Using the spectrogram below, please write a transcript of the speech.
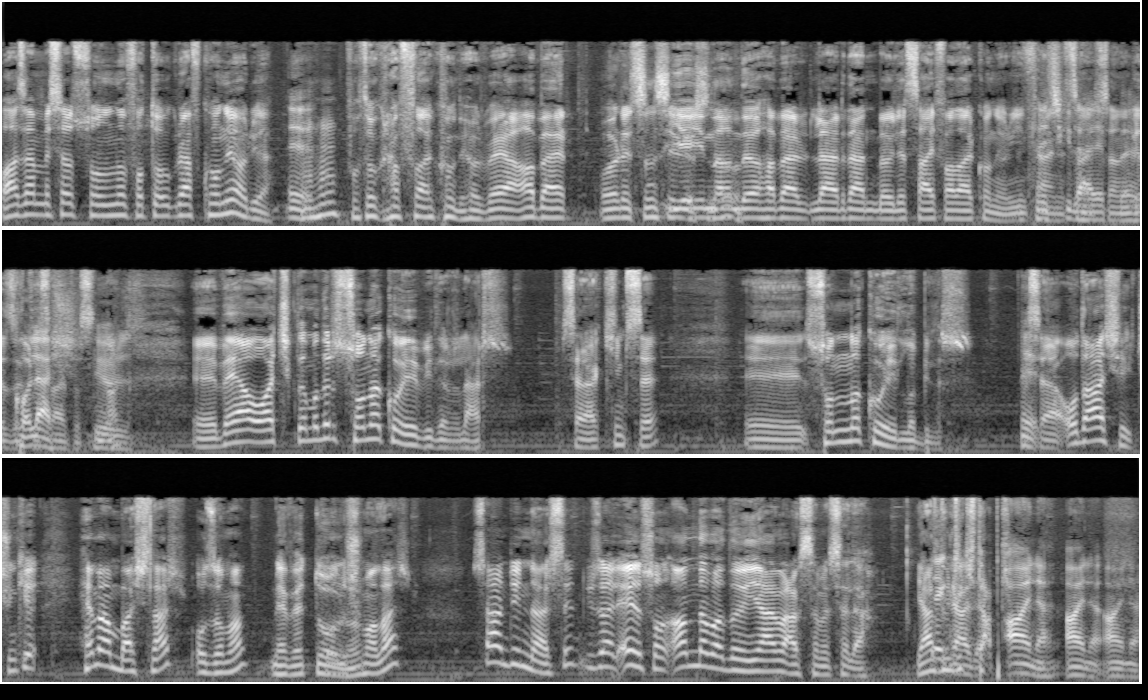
bazen mesela sonuna fotoğraf konuyor ya. Evet. Fotoğraflar konuyor veya haber Orasını yayınlandığı haberlerden böyle sayfalar konuyor. internet gazete Kolaj diyoruz. E, veya o açıklamaları sona koyabilirler. Mesela kimse e, sonuna koyulabilir. Mesela o daha şey. Çünkü hemen başlar o zaman Evet doğru. konuşmalar. Sen dinlersin. Güzel en son anlamadığın yer varsa mesela. Yardımcı Tekrar kitap. Aynen aynen aynen.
